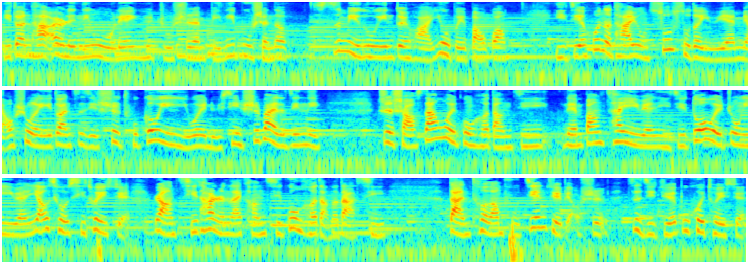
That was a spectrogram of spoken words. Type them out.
一段他2005年与主持人比利·布什的私密录音对话又被曝光。已结婚的他用粗俗的语言描述了一段自己试图勾引一位女性失败的经历。至少三位共和党籍联邦参议员以及多位众议员要求其退选，让其他人来扛起共和党的大旗。但特朗普坚决表示自己绝不会退选。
